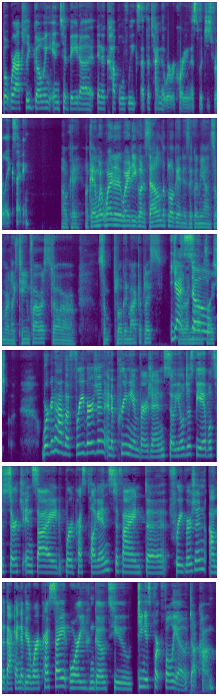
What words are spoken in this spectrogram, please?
but we're actually going into beta in a couple of weeks at the time that we're recording this, which is really exciting. Okay. Okay. Where, where, do, where are you going to sell the plugin? Is it going to be on somewhere like ThemeForest or some plugin marketplace? Yes. So we're going to have a free version and a premium version. So you'll just be able to search inside WordPress plugins to find the free version on the back end of your WordPress site, or you can go to geniusportfolio.com.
